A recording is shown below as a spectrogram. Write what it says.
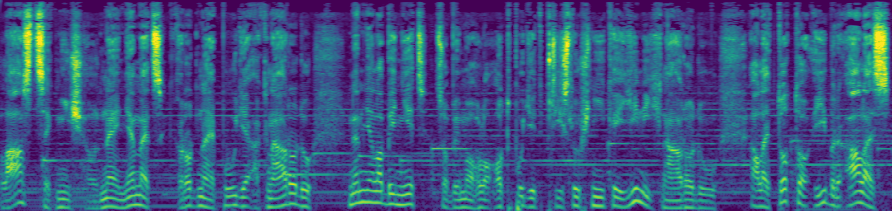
lásce k níž lné Němec, k rodné půdě a k národu, neměla by nic, co by mohlo odpudit příslušníky jiných národů. Ale toto über alles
